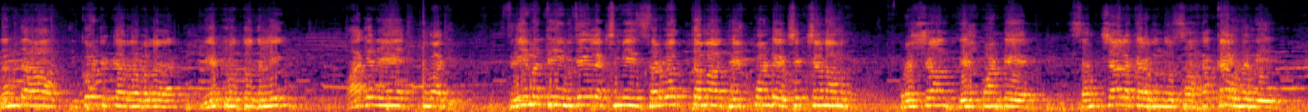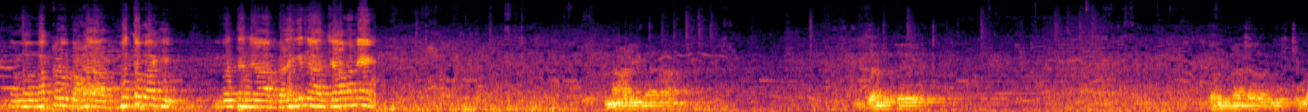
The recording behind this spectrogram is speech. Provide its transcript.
Nanda Tikotikar ಅವರ ನೇತೃತ್ವದಲ್ಲಿ ಹಾಗೆಯೇ ಶ್ರೀಮತಿ ವಿಜಯಲಕ್ಷ್ಮಿ ಸರ್ವೋತ್ತಮ ದೇಶಪಾಂಡೆ ಶಿಕ್ಷಣ ಪ್ರಶಾಂತ್ ದೇಶಪಾಂಡೆ ಸಂಚಾಲಕರ ಒಂದು ಸಹಕಾರದಲ್ಲಿ ನಮ್ಮ ಮಕ್ಕಳು ಬಹಳ ಅದ್ಭುತವಾಗಿ ಇವತ್ತಿನ ಬೆಳಗಿನ ಜಾವನೆ. ಜನತೆ ತಮ್ಮೆಲ್ಲರಿಗೂ ಕೂಡ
